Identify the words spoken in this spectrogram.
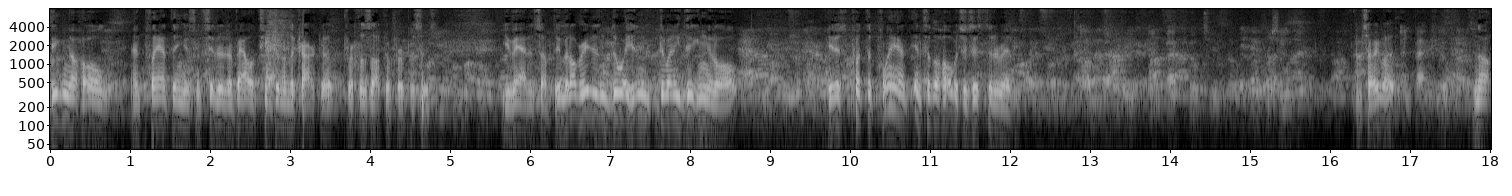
digging a hole and planting is considered a valid tikkun on the karka for chazaka purposes. You've added something, but over he didn't do he didn't do any digging at all. He just put the plant into the hole which existed already. I'm sorry, what? No.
